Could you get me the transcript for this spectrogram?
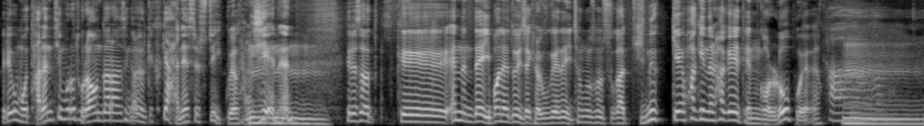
그리고 뭐 다른 팀으로 돌아온다라는 생각을 그렇게 크게 안 했을 수도 있고요. 당시에는 음, 음, 그래서 그 했는데 이번에도 이제 결국에는 이청용 선수가 뒤늦게 확인을 하게 된 걸로 보여요. 아. 음.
